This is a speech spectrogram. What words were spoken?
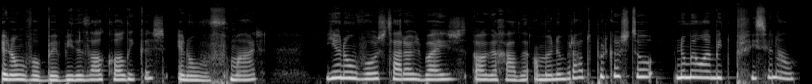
eu não vou beber bebidas alcoólicas, eu não vou fumar, e eu não vou estar aos beijos ou agarrada ao meu namorado porque eu estou no meu âmbito profissional.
